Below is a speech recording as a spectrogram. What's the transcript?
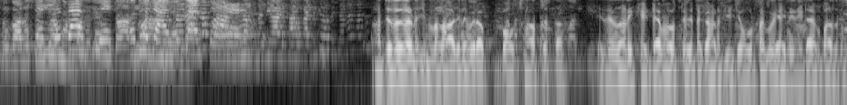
ਉਹ ਗਾਰੋ ਸਹੀ ਆ ਹੁਣ ਕਰਤੇ ਉਧਰ ਜਾ ਕੇ ਕਰਤੇ ਅੱਜ ਦੇ ਦਿਨ ਜੀ ਮਹਾਰਾਜ ਨੇ ਮੇਰਾ ਬਹੁਤ ਸਾਥ ਦਿੱਤਾ। ਇਹਦੇ ਨਾਲ ਹੀ ਖੇਡਿਆ ਮੈਂ ਉੱਤੇ ਦੁਕਾਨ ਜੀ ਚ ਹੋਰ ਤਾਂ ਕੋਈ ਹੈ ਨਹੀਂ ਸੀ ਟਾਈਮ ਪਾਸ ਨੂੰ।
